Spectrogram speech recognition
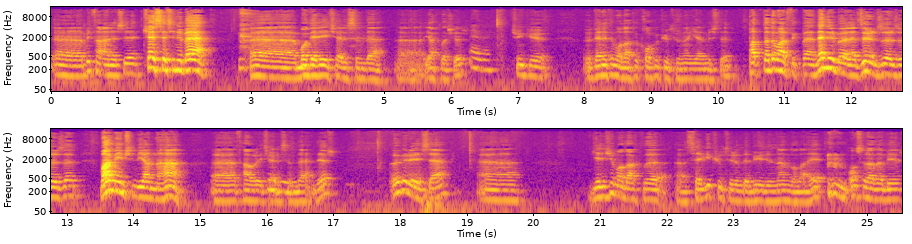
eee, bir tanesi kes sesini be eee, modeli içerisinde eee, yaklaşır. Evet, Çünkü e, denetim odaklı korku kültüründen gelmiştir. Patladım artık be nedir böyle zır zır zır zır var mıyım şimdi yanına ha eee, tavrı içerisindedir. Öbürü ise eee, gelişim odaklı e, sevgi kültüründe büyüdüğünden dolayı o sırada bir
